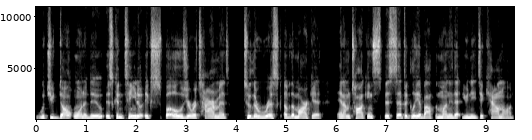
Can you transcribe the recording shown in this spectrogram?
what you don't want to do is continue to expose your retirement to the risk of the market. And I'm talking specifically about the money that you need to count on.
